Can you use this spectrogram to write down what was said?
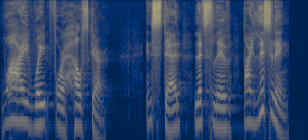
Why wait for a health scare? Instead, let's live by listening,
